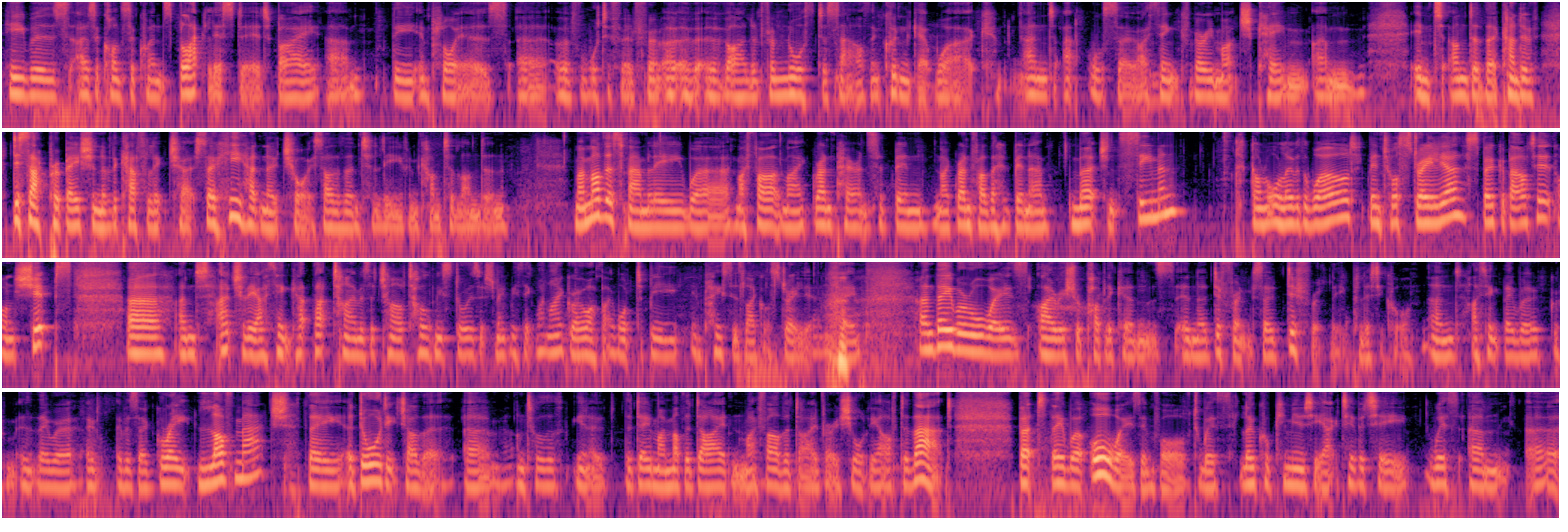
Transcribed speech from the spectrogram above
he was, as a consequence, blacklisted by um, the employers uh, of Waterford, from, uh, of, Ireland, from north to south, and couldn't get work. And uh, also, I think, very much came um, into, under the kind of disapprobation of the Catholic Church. So he had no choice other than to leave and come to London my mother's family were my father, my grandparents had been, my grandfather had been a merchant seaman gone all over the world, been to Australia, spoke about it on ships. Uh, and actually, I think at that time as a child, told me stories which made me think when I grow up, I want to be in places like Australia. And, they were always Irish Republicans in a different, so differently political. And I think they were, they were, it was a great love match. They adored each other um, until, you know, the day my mother died and my father died very shortly after that. But they were always involved with local community activity, with um, uh,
